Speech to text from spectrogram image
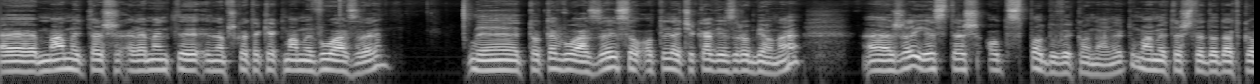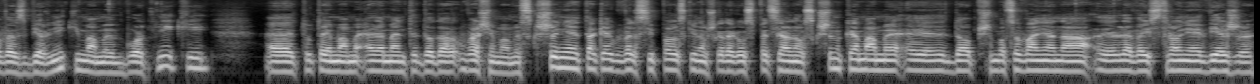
E, mamy też elementy, na przykład tak jak mamy włazy, e, to te włazy są o tyle ciekawie zrobione, e, że jest też od spodu wykonany. Tu mamy też te dodatkowe zbiorniki, mamy błotniki, tutaj mamy elementy, doda- właśnie mamy skrzynię, tak jak w wersji polskiej, na przykład taką specjalną skrzynkę mamy do przymocowania na lewej stronie wieży.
